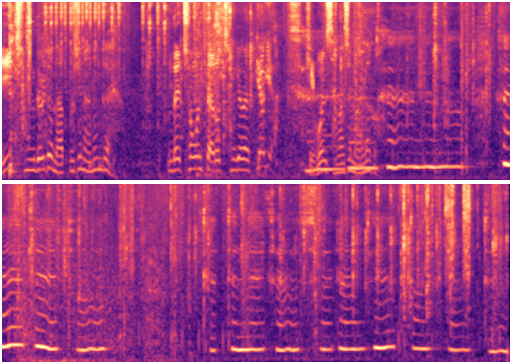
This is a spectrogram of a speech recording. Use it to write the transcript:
이 청들도 나쁘진 않은데 내 총은 따로 챙겨갈 여기야. 기분 상하지 말라고. 그때 내가 사랑했던 날들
